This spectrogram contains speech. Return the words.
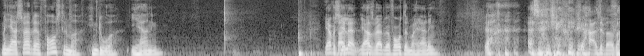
Men jeg har svært ved at forestille mig hinduer i Herning. Jeg er fra. Sjælland. Jeg har svært ved at forestille mig Herning. Ja. Altså, jeg, jeg har aldrig været der.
